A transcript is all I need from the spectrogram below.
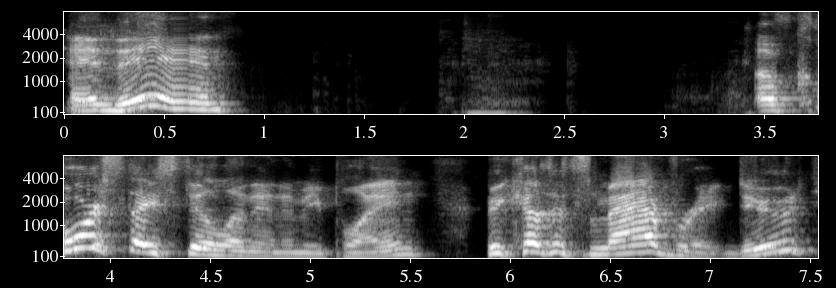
Yeah. And then, of course, they steal an enemy plane because it's Maverick, dude.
